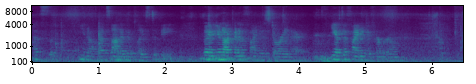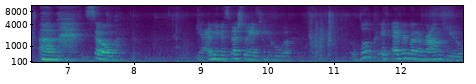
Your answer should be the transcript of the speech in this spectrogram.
that's you know that's not a good place to be. But you're not going to find a story there. You have to find a different room. Um, so, yeah, I mean, especially if you look, if everyone around you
